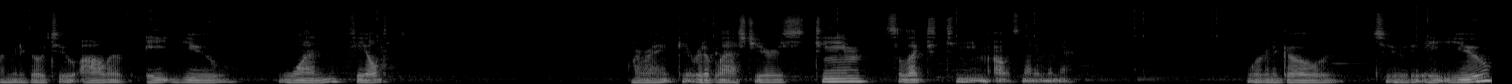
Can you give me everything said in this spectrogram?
I'm going to go to Olive 8U1 field. All right, get rid of last year's team, select team. Oh, it's not even in there we're going to go to the 8U,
